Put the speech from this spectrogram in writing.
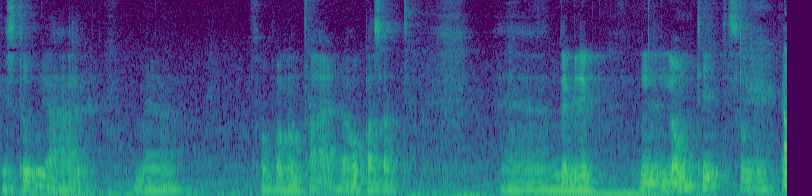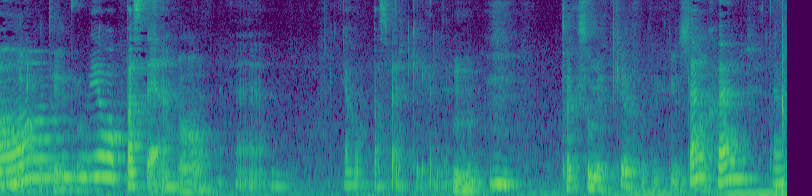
historia här med, som volontär. Jag hoppas att eh, det blir lång tid som vi kan Ja, till. och- jag hoppas det. Ja. Eh, Jag hoppas verkligen det. Mm. Tack så mycket för att vi fick lyssna. Tack själv. Tack.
